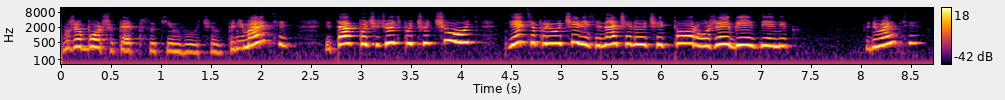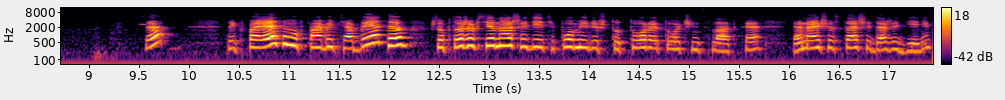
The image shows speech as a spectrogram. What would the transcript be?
уже больше пять псуким выучил, понимаете? И так по чуть-чуть, по чуть-чуть дети приучились и начали учить Тору уже без денег. Понимаете? Да? Так поэтому в память об этом, чтобы тоже все наши дети помнили, что Тора это очень сладкая, и она еще старше даже денег,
